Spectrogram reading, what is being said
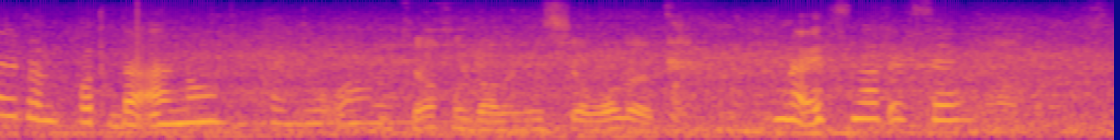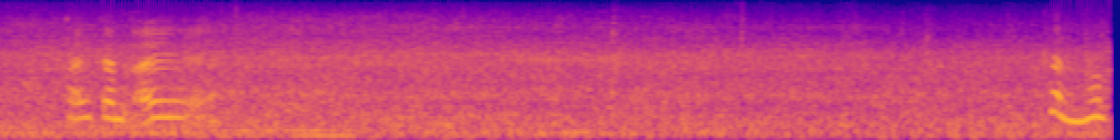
I don't put the ano, kabuo. Be careful, darling, it's your wallet. No, it's not it's a, I can, I, cannot.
